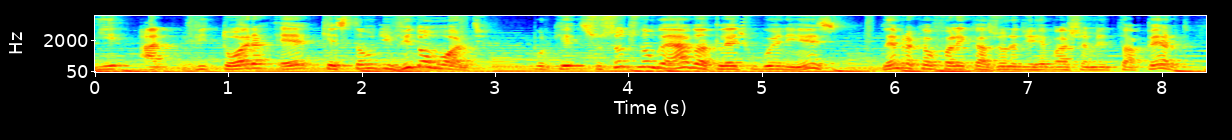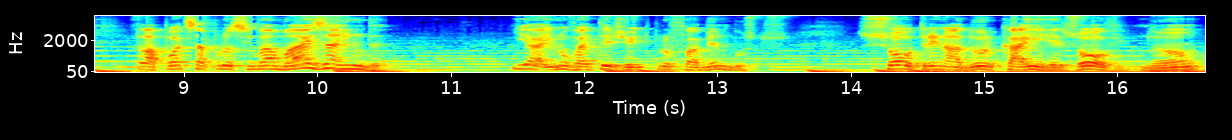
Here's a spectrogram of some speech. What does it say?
E a vitória é questão de vida ou morte. Porque se o Santos não ganhar do Atlético Goianiense, lembra que eu falei que a zona de rebaixamento está perto? Ela pode se aproximar mais ainda. E aí não vai ter jeito para o Fabiano Bustos só o treinador cair resolve? Não.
